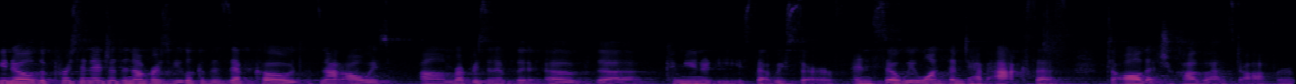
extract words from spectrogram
you know, the percentage of the numbers, if you look at the zip codes, it's not always um, representative of the, of the communities that we serve. And so we want them to have access to all that Chicago has to offer.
